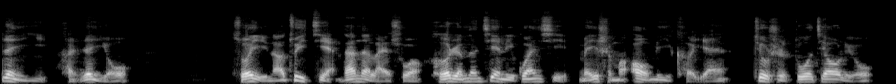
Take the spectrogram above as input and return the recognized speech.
任意、很任由。所以呢，最简单的来说，和人们建立关系没什么奥秘可言，就是多交流、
